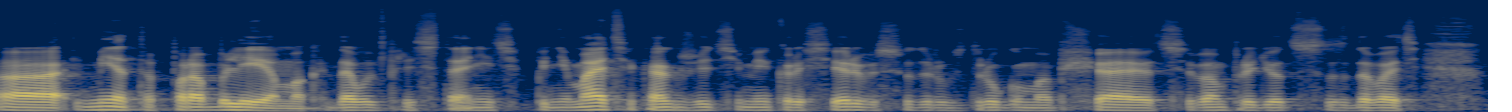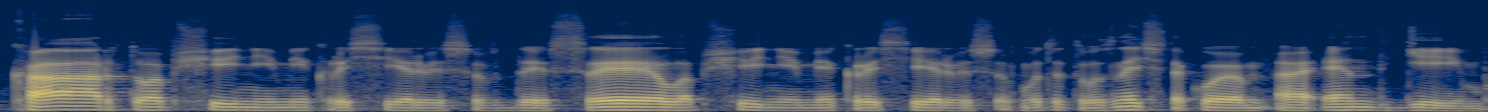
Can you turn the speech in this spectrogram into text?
а, мета-проблема, когда вы перестанете понимать, а как же эти микросервисы друг с другом общаются, и вам придется создавать карту общения микросервисов, DSL общения микросервисов. Вот это, вы знаете, такое а, endgame,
